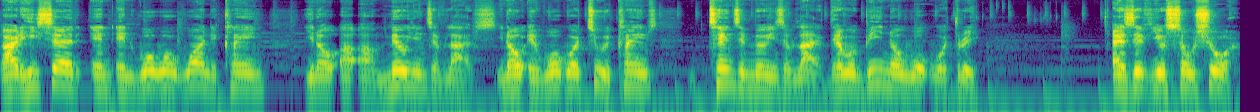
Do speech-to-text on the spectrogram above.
All right, he said in, in World War One, it claimed, you know, uh, uh, millions of lives. You know, in World War II, it claims tens of millions of lives. There will be no World War III. As if you're so sure.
